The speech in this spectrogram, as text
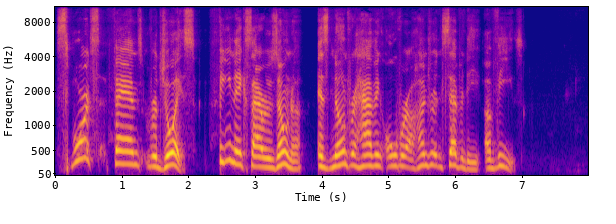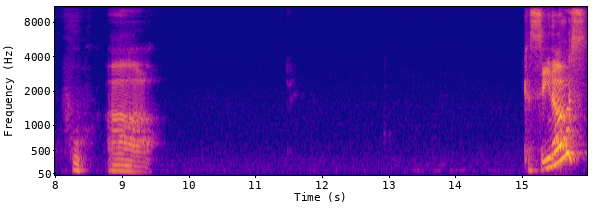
Sports fans rejoice. Phoenix, Arizona is known for having over 170 of these? Uh, casinos?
